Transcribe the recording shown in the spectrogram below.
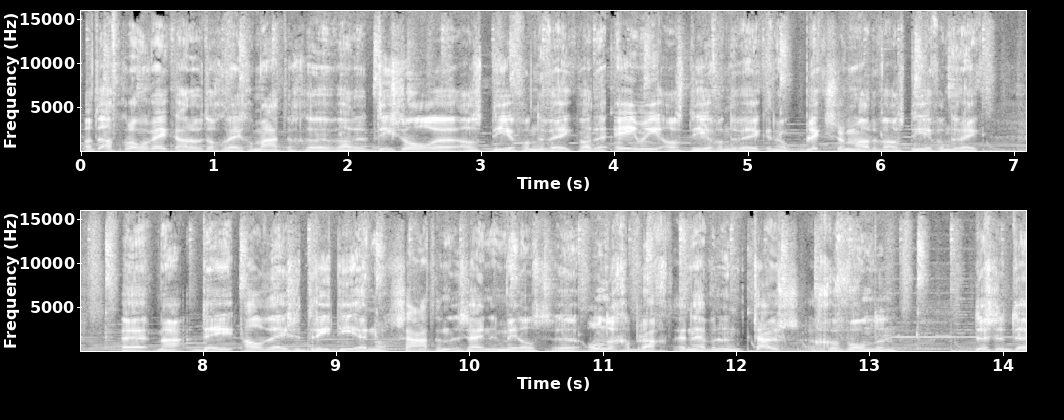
Want de afgelopen weken hadden we toch regelmatig... we hadden Diesel als dier van de week. We hadden Amy als dier van de week. En ook Bliksem hadden we als dier van de week. Eh, maar de, al deze drie die er nog zaten... zijn inmiddels eh, ondergebracht en hebben een thuis gevonden. Dus het, eh,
